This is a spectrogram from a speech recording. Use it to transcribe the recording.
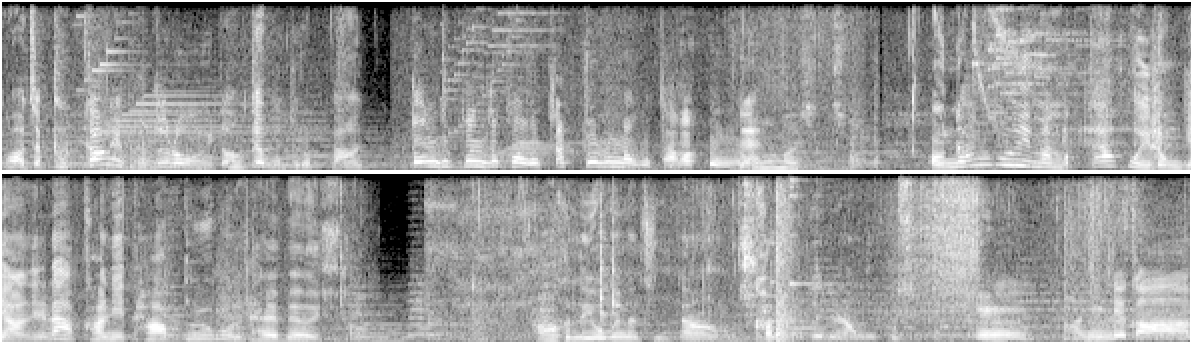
맞아, 극강의 부드러움이다. 진짜 부드럽다. 쫀득쫀득하고 짭조름하고 다 갖고 있네. 너무 맛있지. 어, 근데 한 부위만 막 짜고 이런 게 아니라 간이 다 골고루 잘 배어 있어. 아 근데 여기는 진짜 가족들이랑 오고 싶어. 응. 아니, 내가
